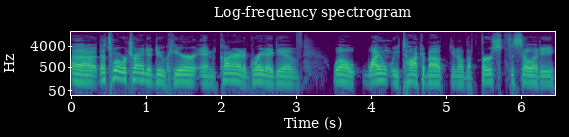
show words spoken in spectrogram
uh, that's what we're trying to do here. And Connor had a great idea of well why don't we talk about you know the first facility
